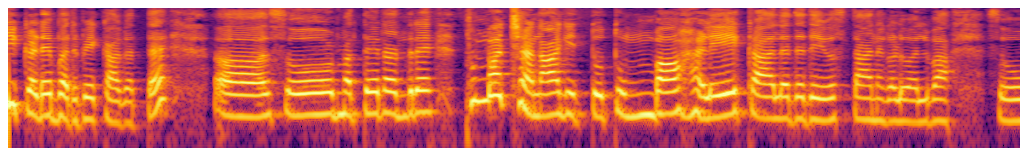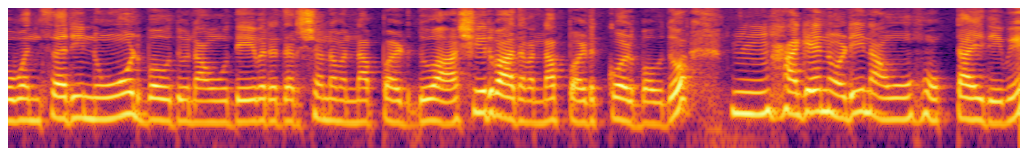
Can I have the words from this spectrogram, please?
ಈ ಕಡೆ ಬರಬೇಕಾಗತ್ತೆ. ಸೊ ಮತ್ತೇನಂದರೆ ತುಂಬ ಚೆನ್ನಾಗಿತ್ತು. ತುಂಬ ಹಳೇ ಕಾಲದ ದೇವಸ್ಥಾನಗಳು ಅಲ್ವಾ? ಸೊ ಒಂದ್ಸರಿ ನೋಡ್ಬೋದು ನಾವು ದೇವರ ದರ್ಶನವನ್ನು ಪಡೆದು, ಆಶೀರ್ವಾದವನ್ನು ಪಡ್ಕೊಳ್ಬೋದು. ಹಾಗೆ ನೋಡಿ ನಾವು ಹೋಗ್ತಾ ಇದ್ದೀವಿ.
